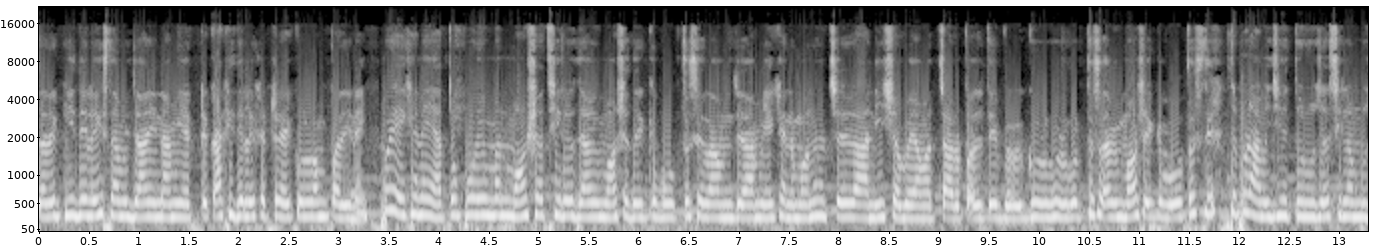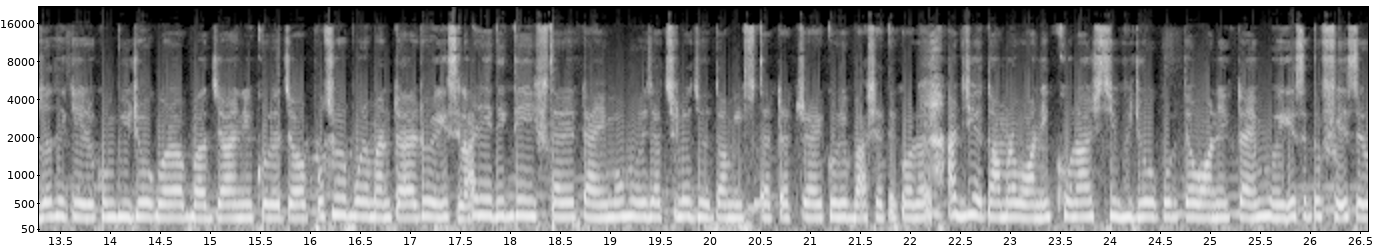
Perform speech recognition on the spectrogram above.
তারা কি দিয়ে লিখছে আমি জানি না, আমি একটা কাঠি দিয়ে লেখা ট্রাই করলাম, পারি নাই। পরে এখানে এত পরিমাণ মশা ছিল যে, আমি মশাদেরকে বলতেছিলাম যে, আমি এখানে মনে হচ্ছে রানী সবাই আমার চারপাশ দিয়ে ঘুর ঘুর করতেছে। আমি মশাকে বলতেছি। তারপর আমি যেহেতু রোজা ছিলাম, রোজা থেকে এরকম ভিডিও করা বা জার্নি করে যাওয়া প্রচুর পরিমাণ টায়ার্ড হয়ে গেছিলাম। আর এদিক দিয়ে ইফতারের টাইমও হয়ে যাচ্ছিল, যেহেতু আমি ইফতারটা ট্রাই করি বাসাতে করার। আর যেহেতু আমরা অনেকক্ষণ আসছি ভিডিও করতেও অনেক টাইম হয়ে গেছে, তো ফেসের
